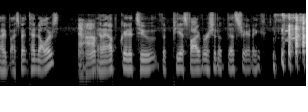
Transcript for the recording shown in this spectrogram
I I spent ten dollars Uh huh. and I upgraded to the PS5 version of Death Stranding.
